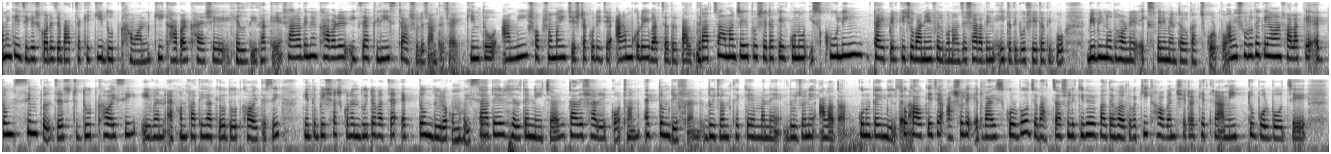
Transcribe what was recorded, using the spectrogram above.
অনেকেই জিজ্ঞেস করে যে বাচ্চাকে কি দুধ খাওয়ান, কি খাবার খায়, সে হেলদি থাকে। সারাদিনের খাবারের এক্স্যাক্ট লিস্টটা আসলে জানতে চায়। কিন্তু আমি সবসময়ই চেষ্টা করি যে আরাম করেই বাচ্চাদের পালতে। বাচ্চা আমার যেহেতু সেটাকে কোনো স্কুলিং টাইপের কিছু বানিয়ে ফেলব না যে সারাদিন এইটা দিব, সেটা দিব, বিভিন্ন ধরনের এক্সপেরিমেন্টাল কাজ করব। আমি শুরু থেকে আমার ফালাককে একদম সিম্পল জাস্ট দুধ খাওয়াইছি ইভেন এখন ফাতিহাকেও দুধ খাওয়াইতেছি। কিন্তু বিশ্বাস করেন দুইটা বাচ্চা একদম দুই রকম হয়েছে তাদের হেলথের নেচার তাদের শারীরিক গঠন একদম ডিফারেন্ট দুইজন থেকে মানে দুইজনই আলাদা কোনোটাই মিলবে তো কাউকে যে আসলে অ্যাডভাইস করব যে বাচ্চা আসলে কীভাবে পালতে হয় অথবা কী খাওয়াবেন সেটার ক্ষেত্রে আমি একটু বলব যে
